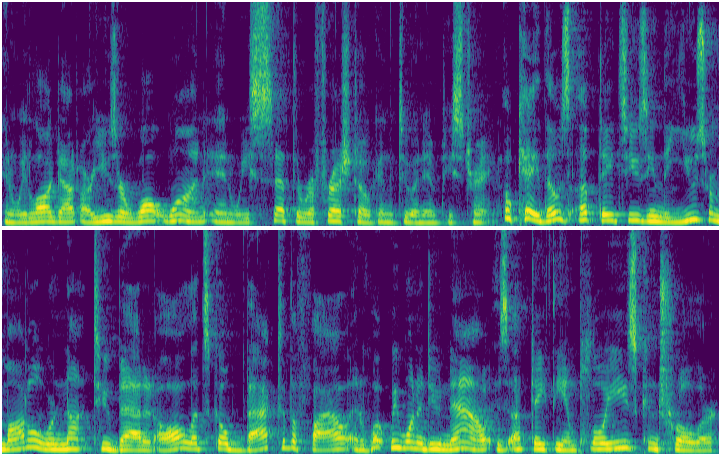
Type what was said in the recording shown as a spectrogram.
and we logged out our user Walt1 and we set the refresh token to an empty string. Okay, those updates using the user model were not too bad at all. Let's go back to the file and what we want to do now is update the employees controller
